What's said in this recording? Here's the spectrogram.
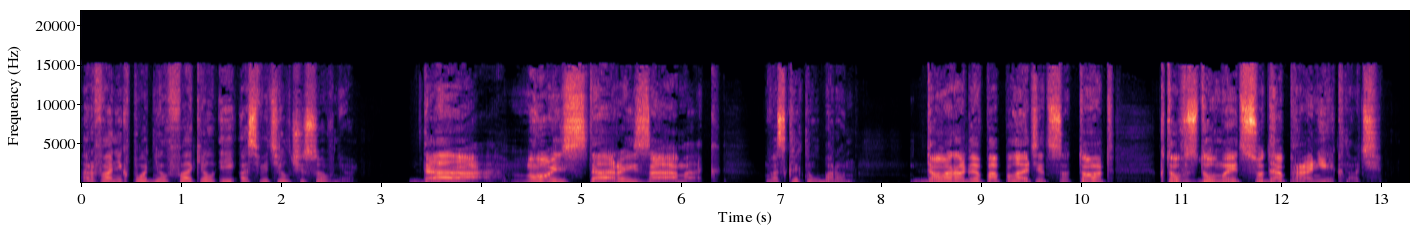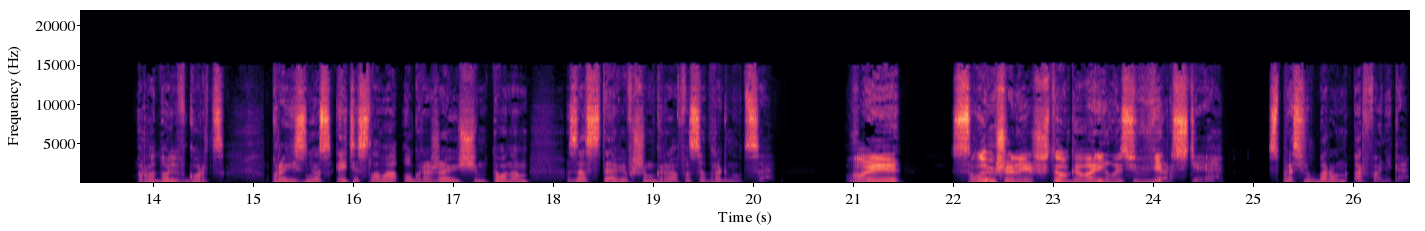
Арфаник поднял факел и осветил часовню. «Да, мой старый замок!» — воскликнул барон. «Дорого поплатится тот, кто вздумает сюда проникнуть!» Рудольф Горц произнес эти слова угрожающим тоном, заставившим графа содрогнуться. «Вы слышали, что говорилось в версте?» — спросил барон Арфаника.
